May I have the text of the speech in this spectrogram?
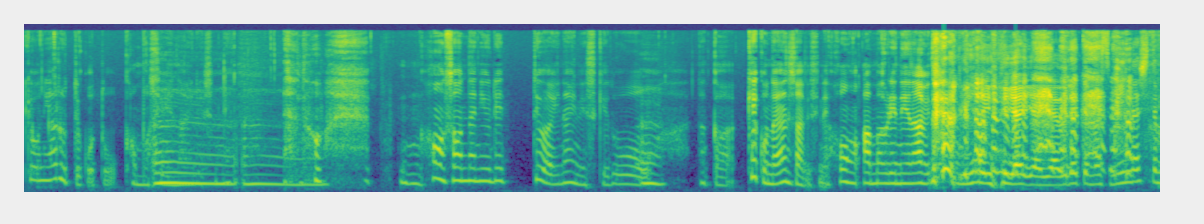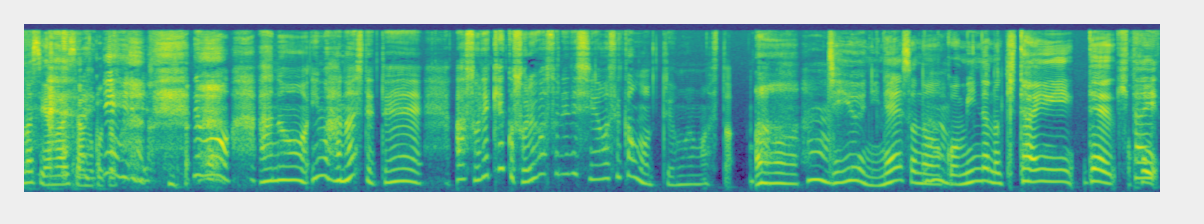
況にあるってことかもしれないですね。あの本そんなに売れてはいないんですけど、なんか結構悩んでたんですね。本あんま売れねえなみたいな。いやいやいやいや売れてます。みんな知ってます山内さんのこと。でもあの今話しててあそれ結構それはそれで幸せかもって思いました。あ、うん、自由にねその、うん、こうみんなの期待で期待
